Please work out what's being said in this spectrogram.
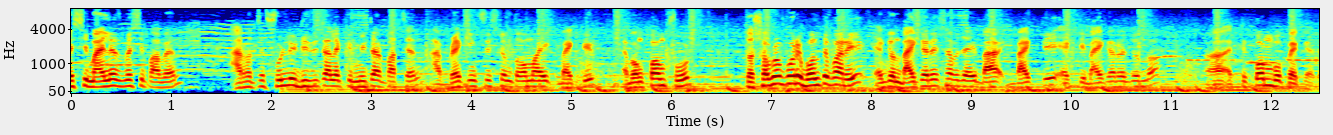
বেশি মাইলেজ বেশি পাবেন। আর হচ্ছে ফুললি ডিজিটাল একটি মিটার পাচ্ছেন। আর ব্রেকিং সিস্টেম তো অমায়িক বাইকটির এবং কম ফুড তো সর্বোপরি বলতে পারি, একজন বাইকার হিসাবে যে বাইকটি একটি বাইকারের জন্য একটি কম্বো প্যাকেজ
